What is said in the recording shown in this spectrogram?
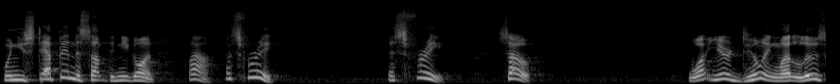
When you step into something, you're going, wow, that's free. It's free. So, what you're doing, what Lou's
